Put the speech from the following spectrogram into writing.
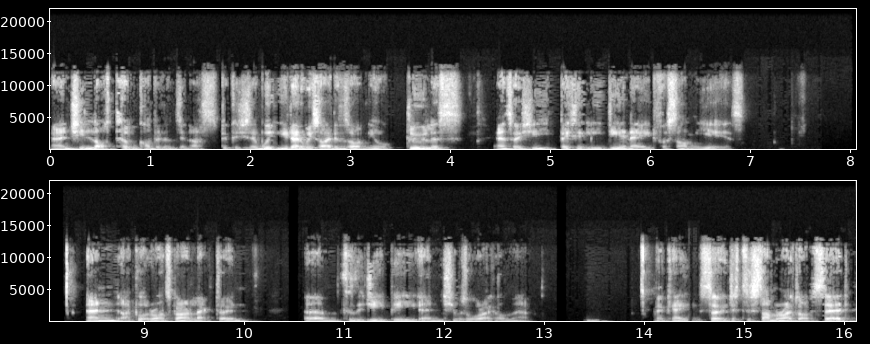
and she lost total confidence in us because she said, "You don't know which side is on. You're clueless." And so she basically DNA'd for some years. And I put her on spironolactone um, through the GP, and she was all right on that. Okay, so just to summarize what I've said,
